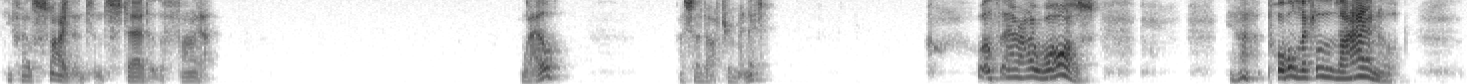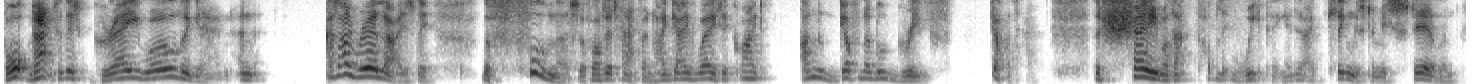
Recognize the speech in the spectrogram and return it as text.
He fell silent and stared at the fire. Well, I said after a minute. Well, there I was. You know, poor little Lionel, brought back to this grey world again. And as I realized the, the fullness of what had happened, I gave way to quite ungovernable grief. God, the shame of that public weeping, it, it clings to me still. And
